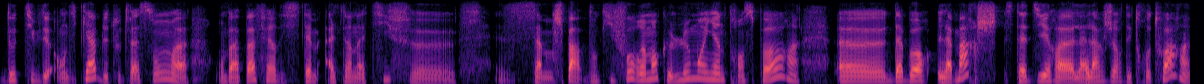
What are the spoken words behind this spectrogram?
d'autres types de handicaps, de toute façon, on ne va pas faire des systèmes alternatifs. ça ne marche pas. Donc il faut vraiment que le moyen de transport, d'abord la marche, c'est-à-dire la largeur des trottoirs,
